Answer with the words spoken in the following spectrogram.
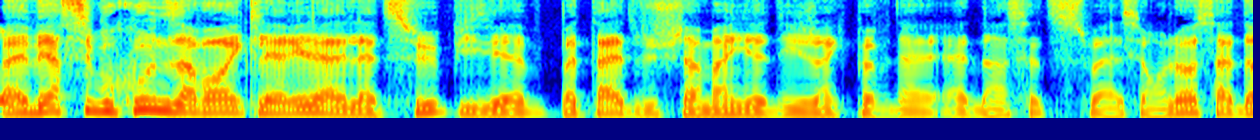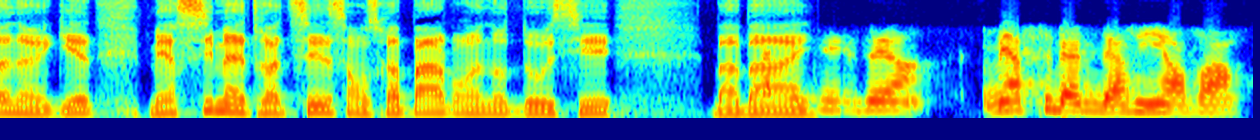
Ben, merci beaucoup de nous avoir éclairé là-dessus. Puis euh, peut-être justement, il y a des gens qui peuvent être dans cette situation-là. Ça donne un guide. Merci, Maître Otis. On se reparle pour un autre dossier. Bye bye. Merci, Ben Berry. Au revoir.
